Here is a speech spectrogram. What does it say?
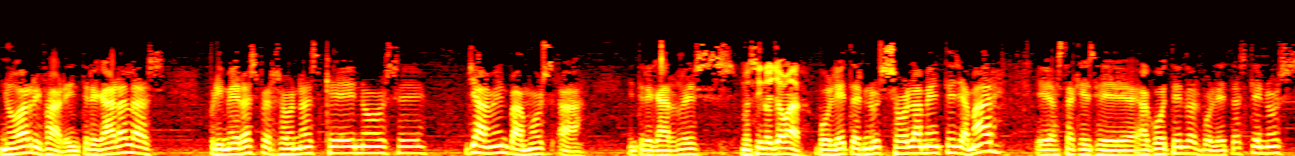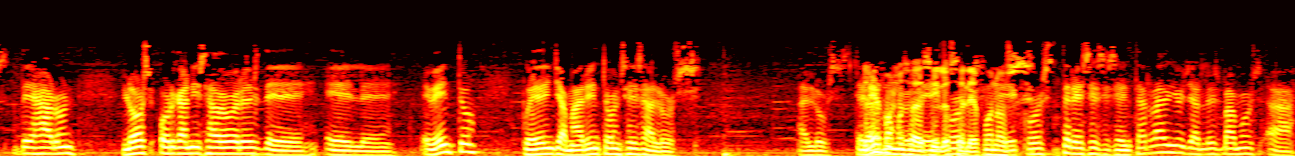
no a rifar, entregar a las primeras personas que nos eh, llamen, vamos a entregarles No sino llamar. boletas, no solamente llamar eh, hasta que se agoten las boletas que nos dejaron los organizadores del evento. Pueden llamar entonces a los a los Ya teléfonos. vamos a de decir los Ecos- teléfonos. de Ecos 1360 Radio, ya les vamos a,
